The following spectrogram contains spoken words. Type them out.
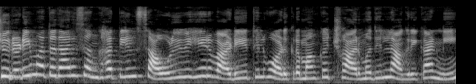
शिर्डी मतदारसंघातील सावळी विहीर वाडी येथील वॉर्ड क्रमांक चारमधील नागरिकांनी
